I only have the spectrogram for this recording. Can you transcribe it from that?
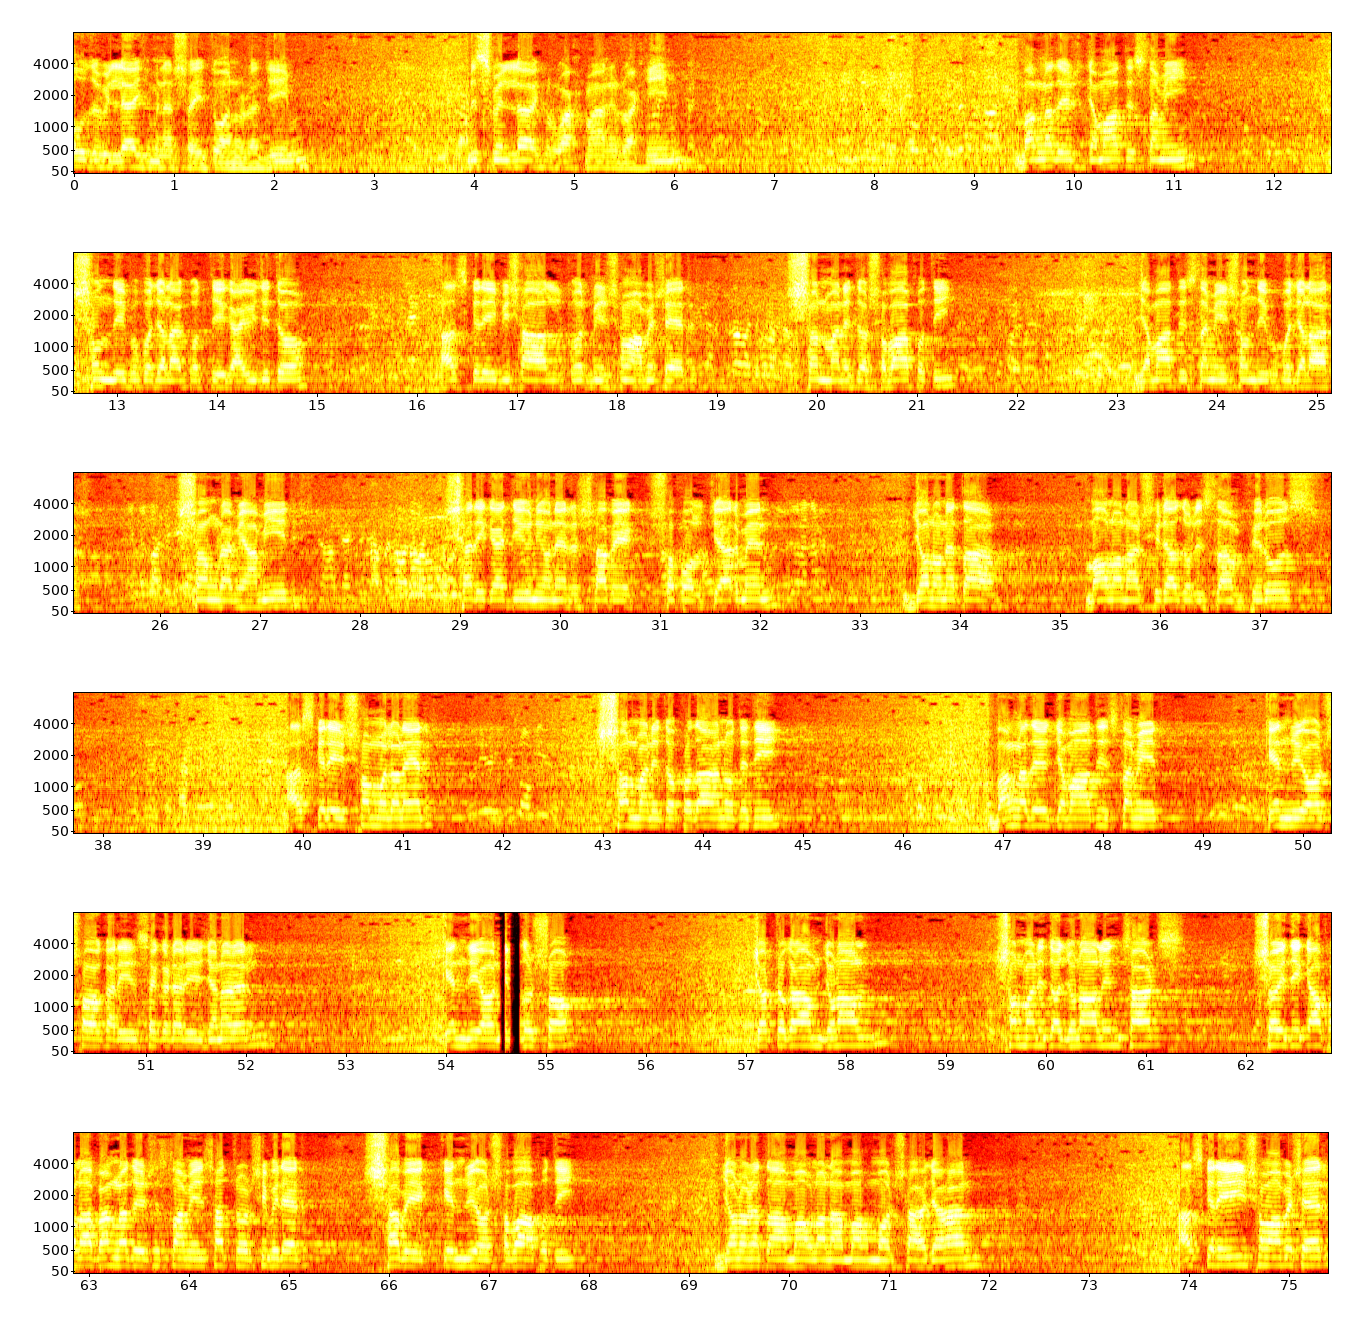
أعوذ بالله من الشيطان الرجيم بسم الله الرحمن الرحيم বাংলাদেশ জামাত ইসলামী সন্দ্বীপ উপজেলা কর্তৃক আয়োজিত আজকের এই বিশাল কর্মী সমাবেশের সম্মানিত সভাপতি জামাত ইসলামী সন্দ্বীপ উপজেলার সংগ্রামী আমির সারিকাট ইউনিয়নের সাবেক সফল চেয়ারম্যান, জননেতা মাওলানা সিরাজুল ইসলাম ফিরোজ। আজকের এই সম্মেলনের সম্মানিত প্রধান অতিথি বাংলাদেশ জামায়াত ইসলামের কেন্দ্রীয় সহকারী সেক্রেটারি জেনারেল, কেন্দ্রীয় সদস্য চট্টগ্রাম জোনাল, সম্মানিত জোনাল ইনচার্জ শহীদি কাফলা বাংলাদেশ ইসলামী ছাত্র শিবিরের সাবেক কেন্দ্রীয় সভাপতি, জননেতা মাওলানা মোহাম্মদ শাহজাহান। আজকের এই সমাবেশের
